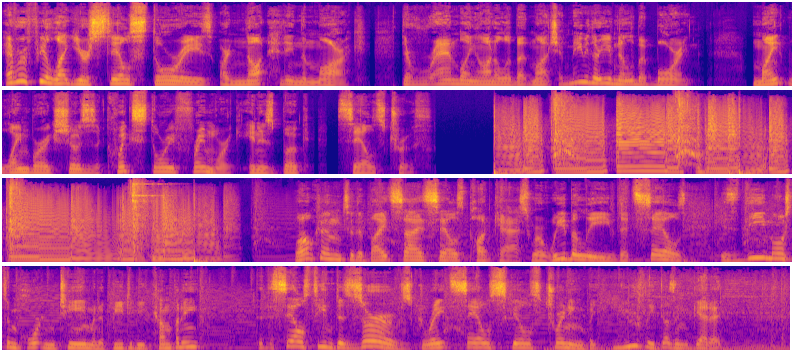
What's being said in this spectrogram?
Ever feel like your sales stories are not hitting the mark? They're rambling on a little bit much, and maybe they're even a little bit boring. Mike Weinberg shows us a quick story framework in his book, Sales Truth. Welcome to the Bite Size Sales Podcast, where we believe that sales is the most important team in a B2B company that the sales team deserves great sales skills training, but usually doesn't get it,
